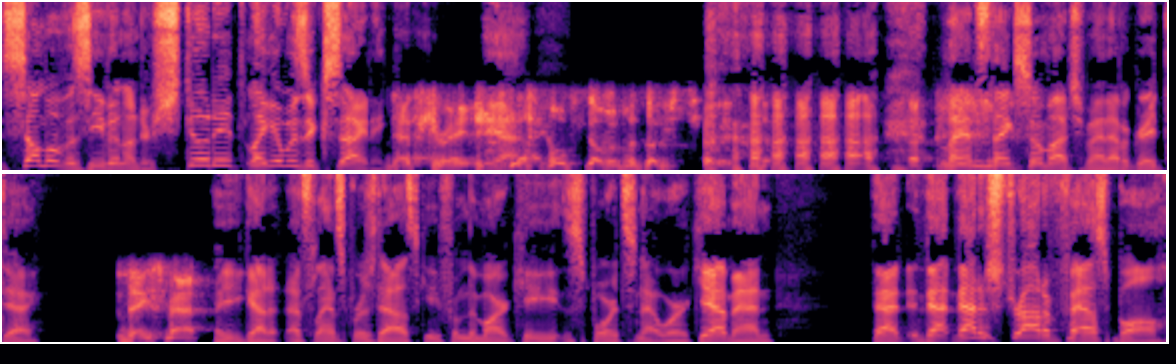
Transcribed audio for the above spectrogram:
some of us even understood it. Like it was exciting. That's great. Yeah. I hope some of us understood it. Lance, thanks so much, man. Have a great day. Thanks, Matt. Oh, You got it. That's Lance Brozdowski from the Marquee Sports Network. Yeah, man. That that that Estrada fastball.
